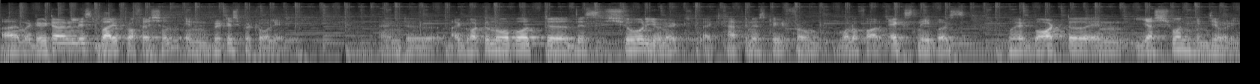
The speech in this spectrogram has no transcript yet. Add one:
I am a data analyst by profession in British Petroleum. And uh, I got to know about uh, this SURE unit, like Happiness Street, from one of our ex-neighbors who had bought uh, in Yashwin Hinjewadi.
